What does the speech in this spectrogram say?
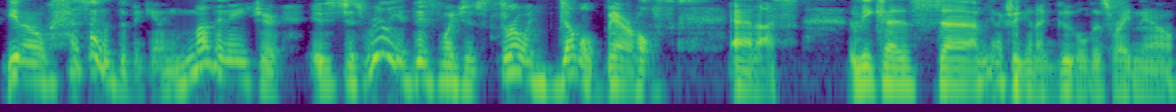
You know, I said at the beginning, Mother Nature is just really at this point just throwing double barrels at us because uh, I'm actually going to Google this right now.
